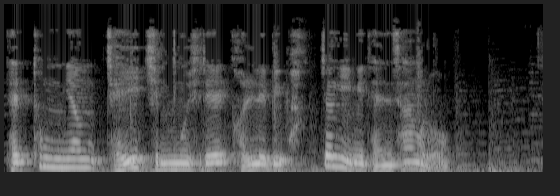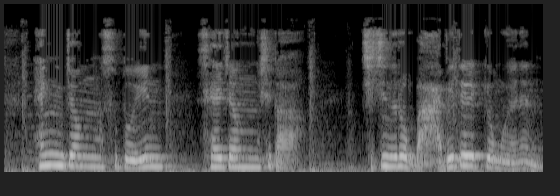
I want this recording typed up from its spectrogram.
대통령 제2집무실의 건립이 확정이 이미 된 상황으로 행정수도인 세정시가 지진으로 마비될 경우에는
